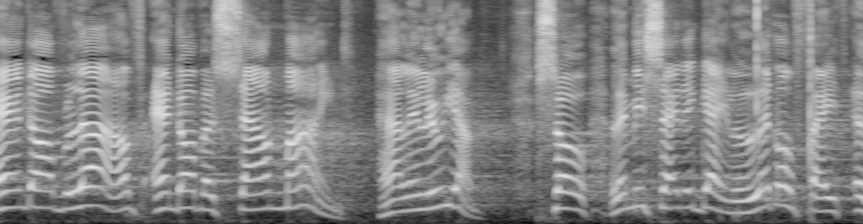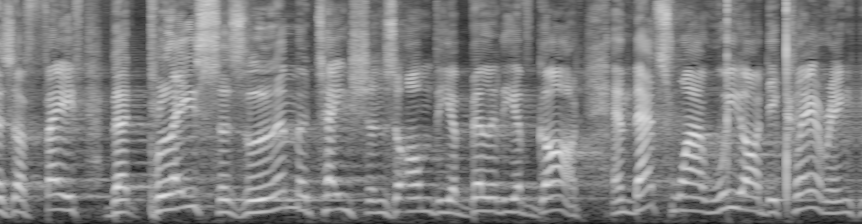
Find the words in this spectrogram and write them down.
and of love and of a sound mind. Hallelujah. So let me say it again little faith is a faith that places limitations on the ability of God. And that's why we are declaring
